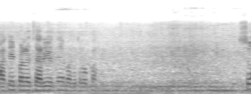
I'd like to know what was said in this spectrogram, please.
Akin pala chariot na yung mga tropa. So,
